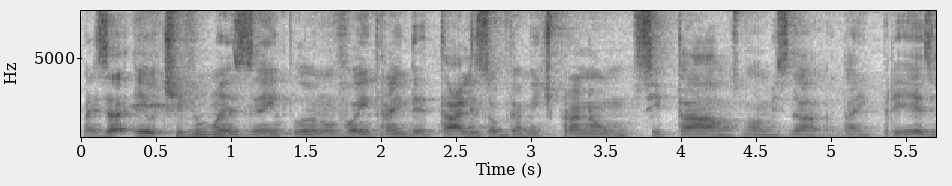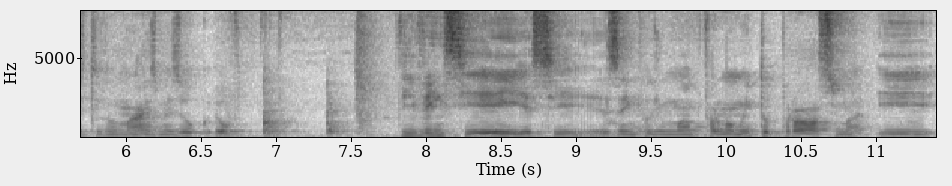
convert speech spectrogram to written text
Mas ah, eu tive um exemplo, eu não vou entrar em detalhes, obviamente, para não citar os nomes da, da empresa e tudo mais, mas eu, eu vivenciei esse exemplo de uma forma muito próxima e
